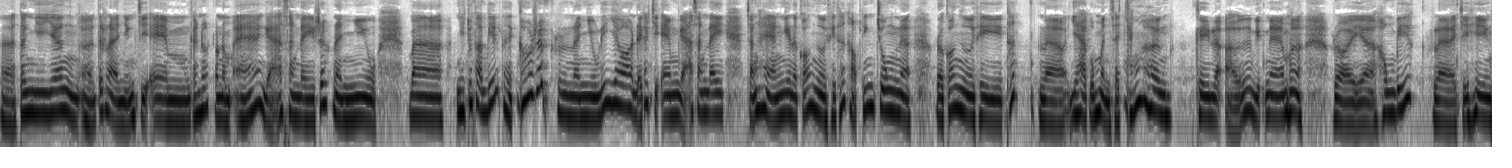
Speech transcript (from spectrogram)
à, tân di dân ờ, tức là những chị em các nước Đông Nam Á gả sang đây rất là nhiều. Và như chúng ta biết thì có rất là nhiều lý do để các chị em gả sang đây. Chẳng hạn như là có người thì thích học tiếng Trung nè rồi có người thì thích là da của mình sẽ trắng hơn khi là ở Việt Nam. Rồi ờ, không biết là chị Hiền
